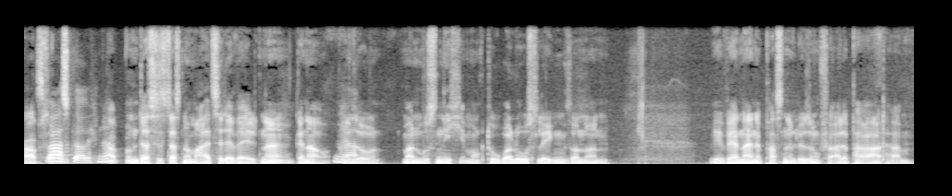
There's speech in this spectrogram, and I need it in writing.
Das war's, glaube ich, ne? Und das ist das Normalste der Welt, ne? Genau. Ja. Also man muss nicht im Oktober loslegen, sondern wir werden eine passende Lösung für alle parat haben.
